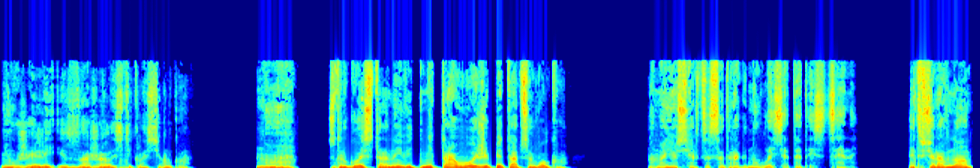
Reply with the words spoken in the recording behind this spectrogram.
Неужели из-за жалости к лосенку? Но с другой стороны, ведь не травой же питаться волку. Но мое сердце содрогнулось от этой сцены. Это все равно,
